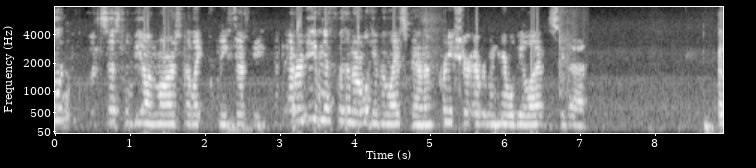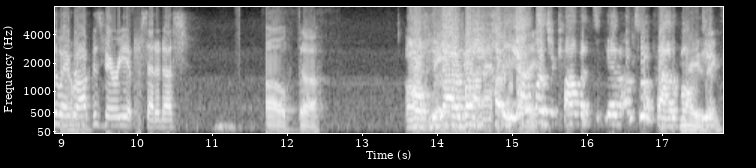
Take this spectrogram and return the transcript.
lot of insist we'll be on Mars by like 2050. And ever, even if with a normal human lifespan, I'm pretty sure everyone here will be alive to see that. By the way, Rob is very upset at us. Oh, duh. Oh, he got a bunch of Comment. he got a bunch of comments again. I'm so proud of all of you. Amazing.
